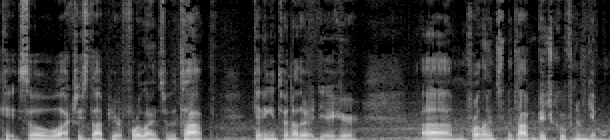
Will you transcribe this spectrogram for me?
Okay, so we'll actually stop here. Four lines from the top, getting into another idea here. Um, four lines from the top in page Kufnim Gimel.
